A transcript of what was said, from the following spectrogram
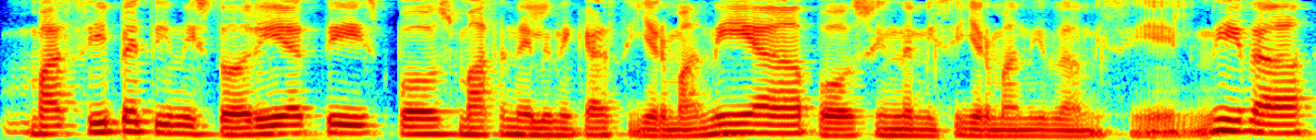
μας είπε την ιστορία της, πώς μάθαινε ελληνικά στη Γερμανία, πώς είναι μισή Γερμανίδα, μισή Ελληνίδα.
